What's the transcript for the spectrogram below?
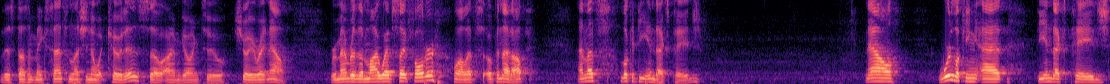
this doesn't make sense unless you know what code is, so I'm going to show you right now. Remember the My Website folder? Well, let's open that up, and let's look at the index page. Now, we're looking at the index page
